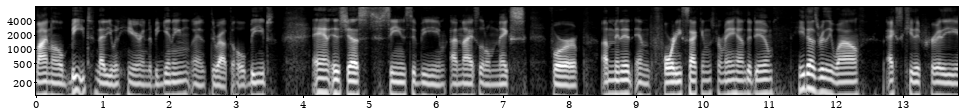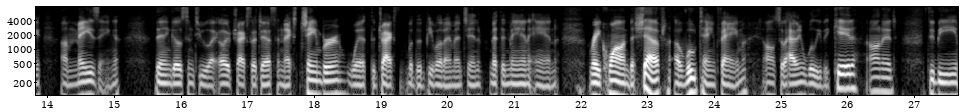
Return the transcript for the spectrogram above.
vinyl beat that you would hear in the beginning and throughout the whole beat. And it just seems to be a nice little mix for a minute and 40 seconds for Mayhem to do. He does really well, executed pretty amazing then goes into like other tracks such as the next chamber with the tracks with the people that I mentioned, Method Man and Raekwon the Chef of Wu Tang fame. Also having Willie the Kid on it to be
